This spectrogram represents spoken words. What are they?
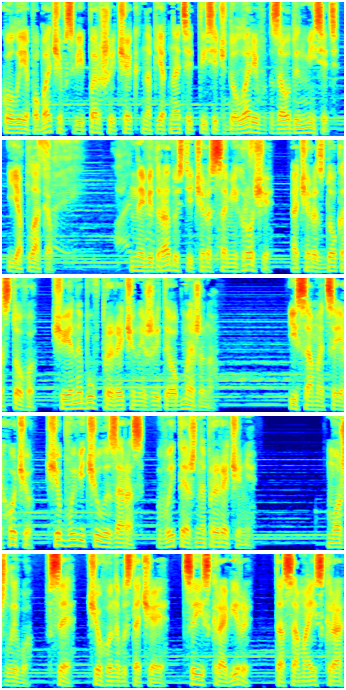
Коли я побачив свій перший чек на 15 тисяч доларів за один місяць, я плакав. не від радості через самі гроші, а через доказ того, що я не був приречений жити обмежено. І саме це я хочу, щоб ви відчули зараз, ви теж не приречені. Можливо, все, чого не вистачає, це іскра віри, та сама іскра,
